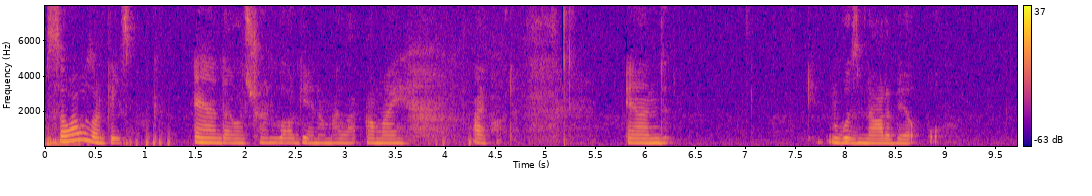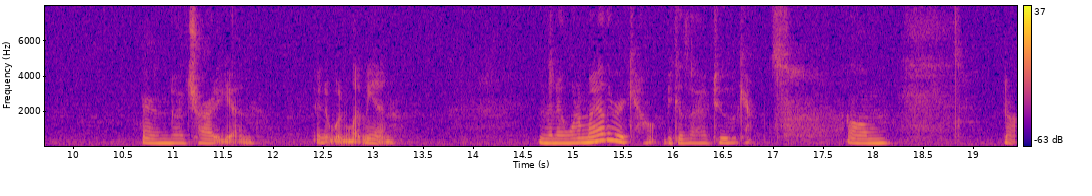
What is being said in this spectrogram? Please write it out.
so I was on Facebook and I was trying to log in on my on my iPod, and it was not available. And I tried again, and it wouldn't let me in. And then I went on my other account because I have two accounts. Um, not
